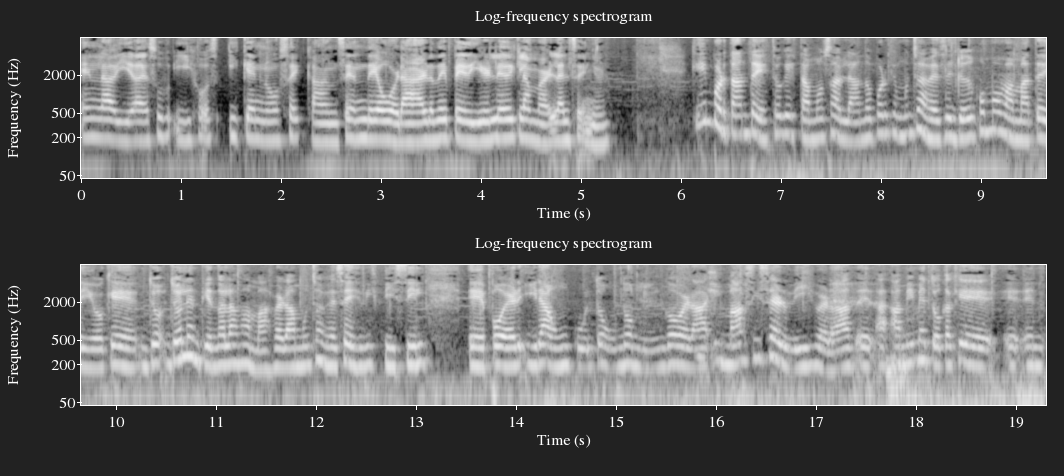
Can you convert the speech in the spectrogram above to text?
en la vida de sus hijos y que no se cansen de orar, de pedirle, de clamarle al Señor. Qué importante esto que estamos hablando, porque muchas veces yo como mamá te digo que yo, yo le entiendo a las mamás, ¿verdad? Muchas veces es difícil eh, poder ir a un culto un domingo, ¿verdad? Y más si servís, ¿verdad? Eh, a, a, mí me toca que en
